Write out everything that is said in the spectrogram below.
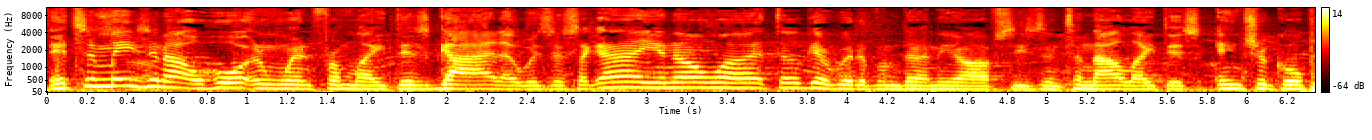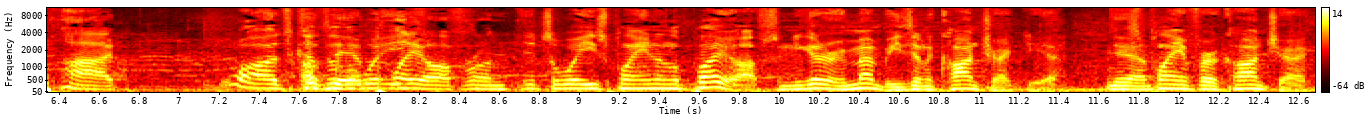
there. It's amazing how Horton went from like this guy that was just like, ah, you know what, they'll get rid of him during the offseason to now like this integral part. Well, it's Of because of, their the way playoff run. It's the way he's playing in the playoffs, and you got to remember he's in a contract year. Yeah. He's playing for a contract,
